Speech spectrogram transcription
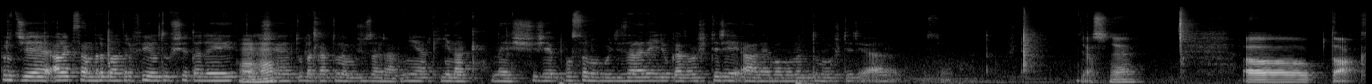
Protože Alexander Butterfield už je tady, Aha. takže tuhle kartu nemůžu zahrát nějak jinak, než že posunu buď zelený důkaz o 4, a nebo momentum o 4 a posunu. Jasně. Uh, tak,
